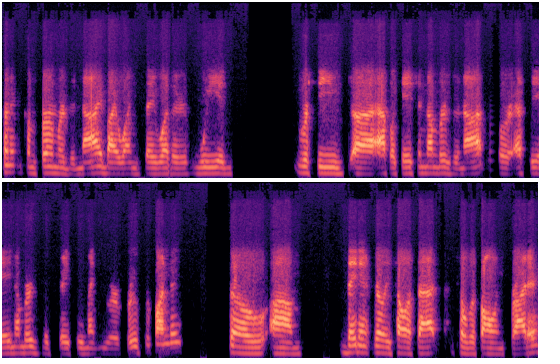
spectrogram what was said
couldn't confirm or deny by Wednesday whether we had received uh, application numbers or not, or SBA numbers, which basically meant you were approved for funding. So um, they didn't really tell us that until the following Friday.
